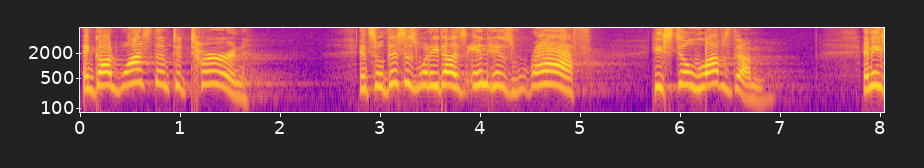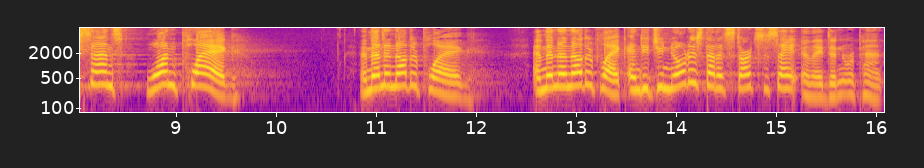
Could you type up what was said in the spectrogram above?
And God wants them to turn. And so this is what he does. In his wrath, he still loves them. And he sends one plague and then another plague, and then another plague. And did you notice that it starts to say, and they didn't repent,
